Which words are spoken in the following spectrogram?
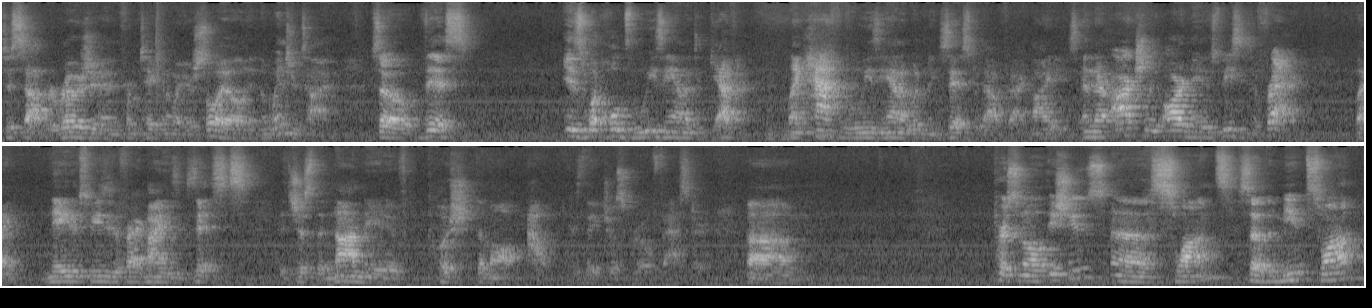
to stop erosion from taking away your soil in the wintertime. So this is what holds Louisiana together. Like half of Louisiana wouldn't exist without Phragmites. And there actually are native species of frag. Like native species of Phragmites exists. It's just the non-native pushed them all out because they just grow faster. Um, personal issues, uh, swans. So the mute swan,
